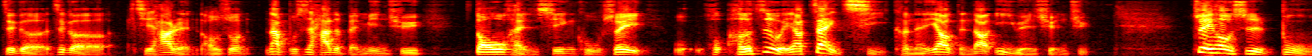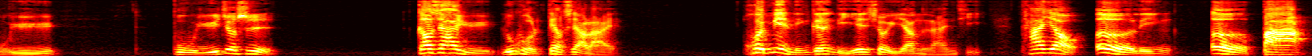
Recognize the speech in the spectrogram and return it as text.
这个这个其他人，老实说那不是他的本命区，都很辛苦，所以我何志伟要再起，可能要等到议员选举。最后是捕鱼，捕鱼就是高嘉瑜如果掉下来，会面临跟李彦秀一样的难题，他要二零二八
